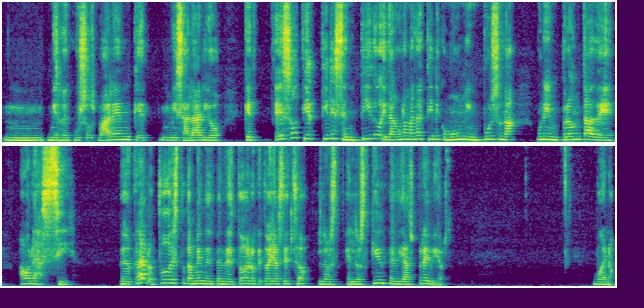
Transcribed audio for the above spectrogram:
Mm, mis recursos valen, que mi salario, que eso tiene sentido y de alguna manera tiene como un impulso, una, una impronta de ahora sí. Pero claro, todo esto también depende de todo lo que tú hayas hecho los, en los 15 días previos. Bueno,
